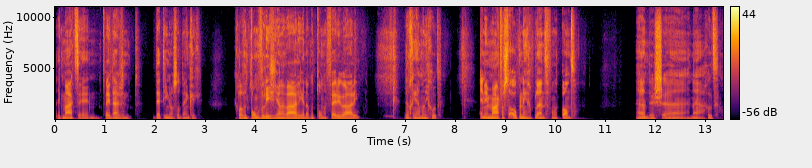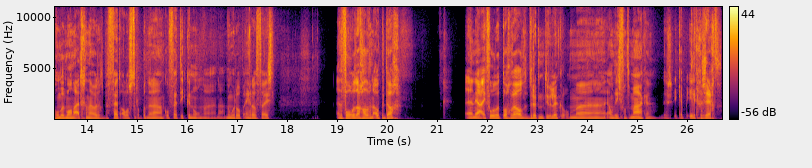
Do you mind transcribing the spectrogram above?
Ik maakte in 2013 was dat denk ik. Ik geloof een ton verlies in januari en ook een ton in februari. Dus dat ging helemaal niet goed. En in maart was de opening gepland van het pand. Dus, eh, nou ja, goed. 100 man uitgenodigd, buffet, alles erop en eraan, confetti, kanon, eh, nou, noem maar op, één groot feest. En de volgende dag hadden we een open dag. En ja, ik voelde toch wel de druk natuurlijk om, eh, om er iets van te maken. Dus ik heb eerlijk gezegd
